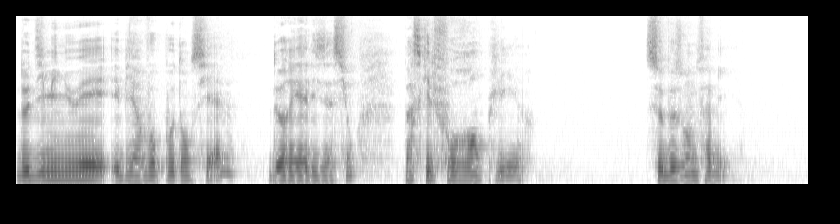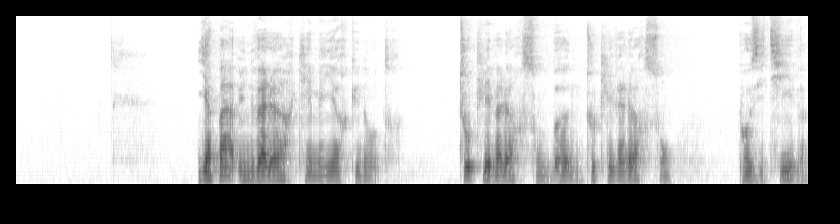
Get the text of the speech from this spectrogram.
de diminuer eh vos potentiels de réalisation parce qu'il faut remplir ce besoin de famille? Il n'y a pas une valeur qui est meilleure qu'une autre. Toutes les valeurs sont bonnes, toutes les valeurs sont positives,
